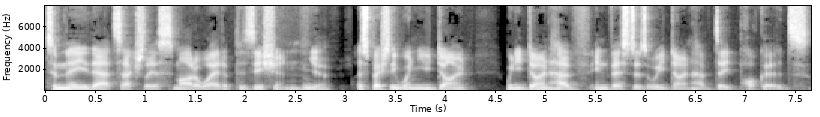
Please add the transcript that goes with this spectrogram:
To me, that's actually a smarter way to position yeah, especially when you don't when you don't have investors or you don't have deep pockets.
